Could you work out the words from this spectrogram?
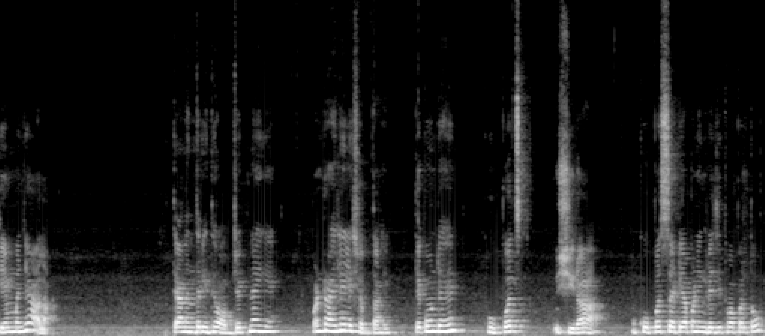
केम म्हणजे आला. त्यानंतर इथे ऑब्जेक्ट नाही आहे पण राहिलेले शब्द आहे. ते कोणते आहे? खूपच उशिरा. खूपचसाठी आपण इंग्रजीत वापरतो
